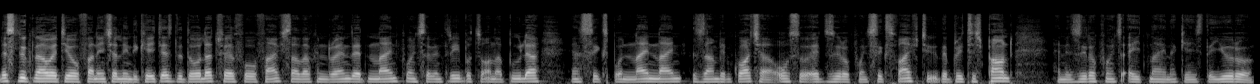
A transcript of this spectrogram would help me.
Let's look now at your financial indicators. The dollar 12.45, South African rand at 9.73, Botswana pula and 6.99, Zambian kwacha also at 0.652, the British pound and 0.89 against the euro.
